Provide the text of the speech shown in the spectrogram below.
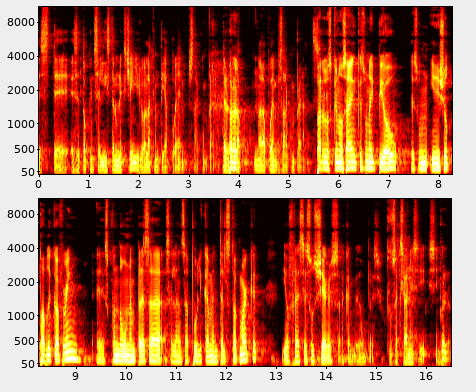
este, ese token se lista en un exchange y luego la gente ya puede empezar a comprarla, pero Para- no, la, no la puede empezar a comprar antes. Para los que no saben qué es un IPO, es un Initial Public Offering. Es cuando una empresa se lanza públicamente al stock market y ofrece sus shares a cambio de un precio. Sus acciones, sí, sí. Bueno,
